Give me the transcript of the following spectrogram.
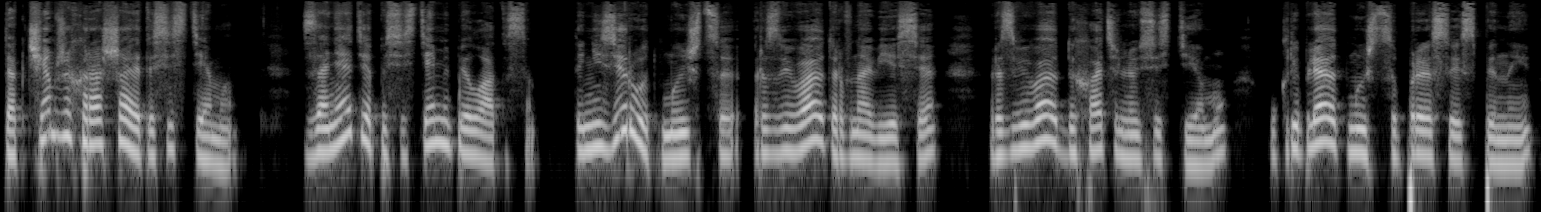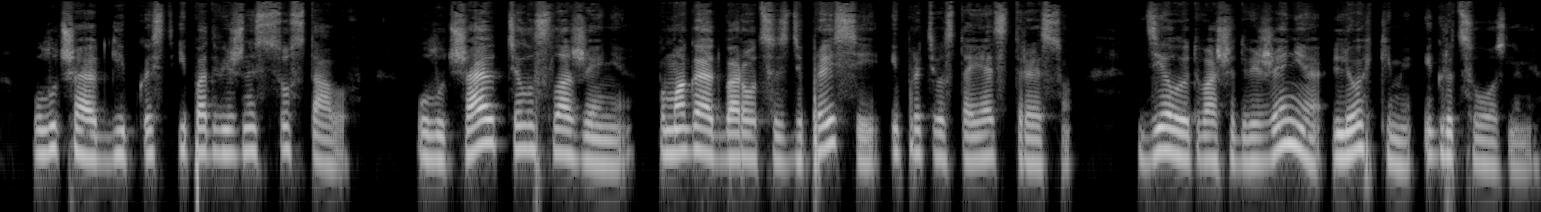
Так чем же хороша эта система? Занятия по системе пилатеса тонизируют мышцы, развивают равновесие, развивают дыхательную систему, укрепляют мышцы пресса и спины, улучшают гибкость и подвижность суставов, улучшают телосложение, помогают бороться с депрессией и противостоять стрессу, делают ваши движения легкими и грациозными.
